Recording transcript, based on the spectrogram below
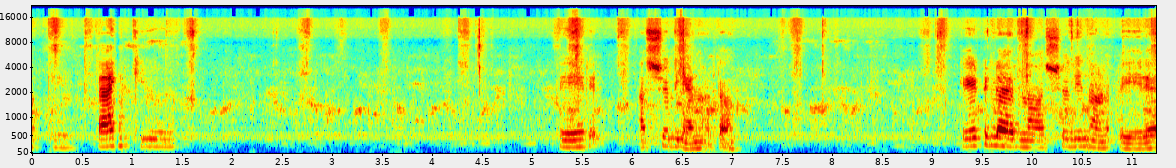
ഓക്കെ താങ്ക് യു പേര് അശ്വതിയാണ് കേട്ടോ. കേട്ടില്ലായിരുന്നു. അശ്വതി എന്നാണ് പേര്.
